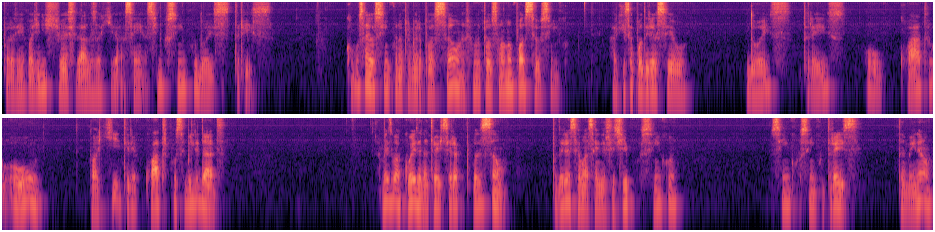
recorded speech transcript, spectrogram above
Por exemplo, a gente tivesse dados aqui a senha 5523. Como saiu 5 na primeira posição, a segunda posição não pode ser o 5. Aqui só poderia ser o 2, 3, ou 4, ou 1. Então aqui teria quatro possibilidades. A mesma coisa na terceira posição. Poderia ser uma senha desse tipo? 5, 5, 5, 3? Também não.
